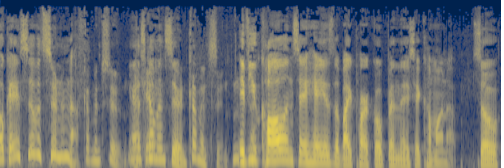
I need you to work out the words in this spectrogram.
Okay, so it's soon enough. coming soon. Yeah, it's okay? coming soon. Coming soon. if you call and say, "Hey, is the bike park open?" they say, "Come on up." So,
